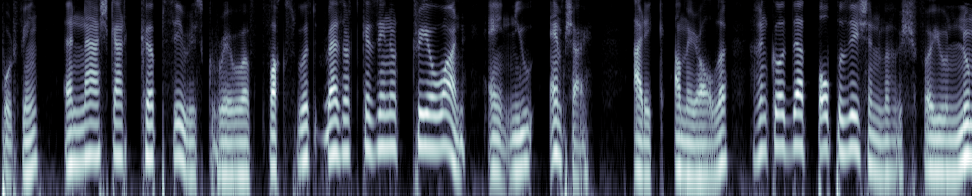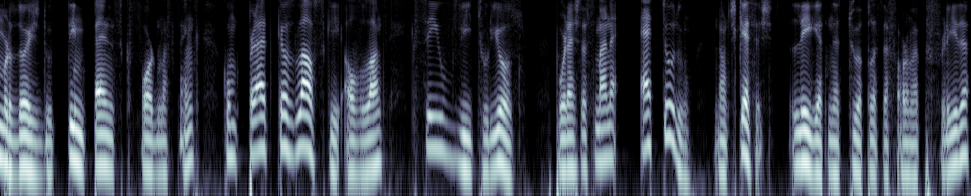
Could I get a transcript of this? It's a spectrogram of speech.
Por fim, a NASCAR Cup Series correu a Foxwood Resort Casino 301 em New Hampshire. Arik Almirola arrancou da pole position, mas foi o número 2 do Team Penske Ford Mustang com Brad Kozlowski ao volante que saiu vitorioso. Por esta semana é tudo. Não te esqueças, liga-te na tua plataforma preferida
